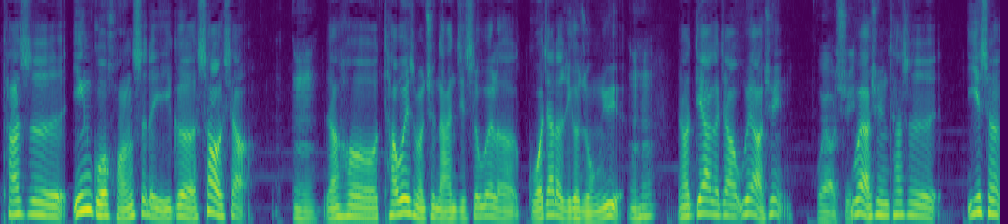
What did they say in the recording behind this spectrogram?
他是英国皇室的一个少校。嗯然后他为什么去南极？是为了国家的一个荣誉。嗯哼，然后第二个叫威尔逊，威尔逊，威尔逊他是医生，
